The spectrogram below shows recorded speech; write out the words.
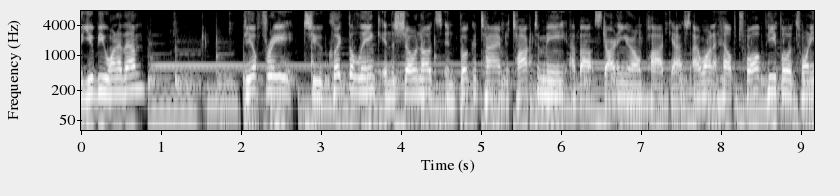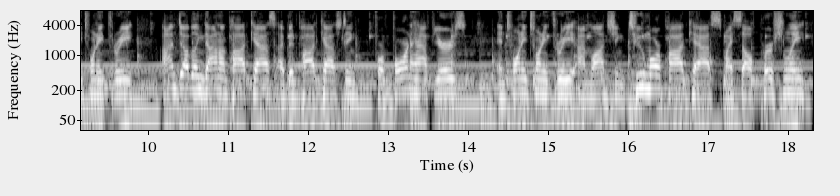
you be one of them? Feel free to click the link in the show notes and book a time to talk to me about starting your own podcast. I want to help 12 people in 2023. I'm doubling down on podcasts. I've been podcasting for four and a half years. In 2023, I'm launching two more podcasts myself personally,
